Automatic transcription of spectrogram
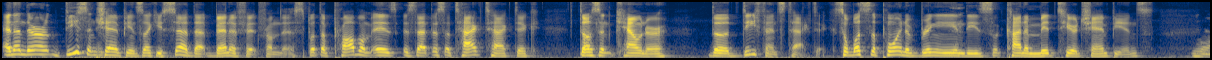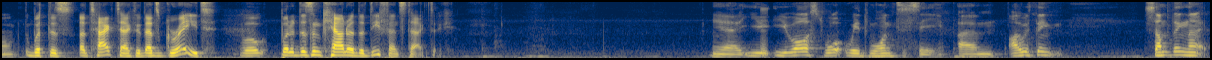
And then there are decent hmm. champions, like you said, that benefit from this. But the problem is, is that this attack tactic doesn't counter the defense tactic. So what's the point of bringing in hmm. these kind of mid-tier champions Yeah. with this attack tactic? That's great, Well, but it doesn't counter the defense tactic. Yeah, you, you asked what we'd want to see. Um, I would think something that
